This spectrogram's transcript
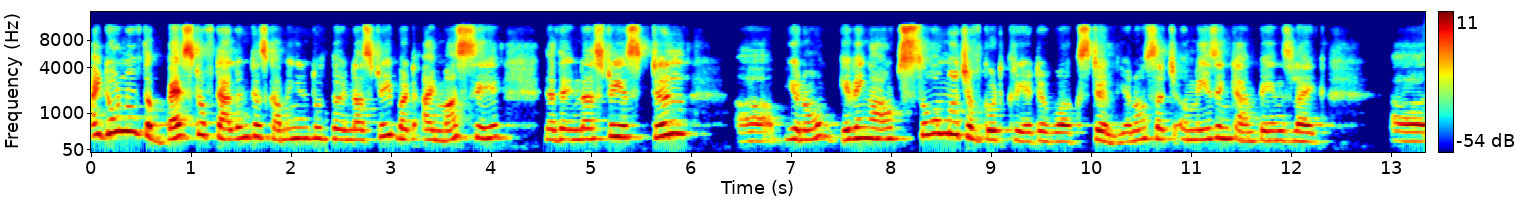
I don't know if the best of talent is coming into the industry, but I must say that the industry is still, uh, you know, giving out so much of good creative work still, you know, such amazing campaigns like uh,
